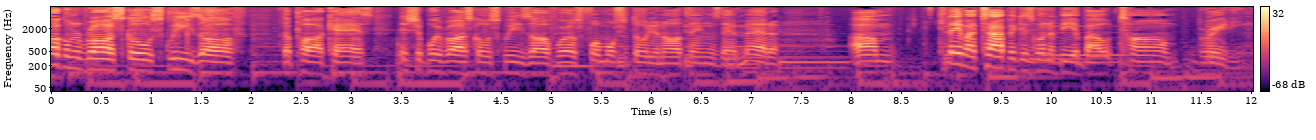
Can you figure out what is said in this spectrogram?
Welcome to Rawsko Squeezoff, the podcast. It's your boy Rawsko Squeezoff, world's foremost authority on all things that matter. Um, today, my topic is going to be about Tom Brady.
